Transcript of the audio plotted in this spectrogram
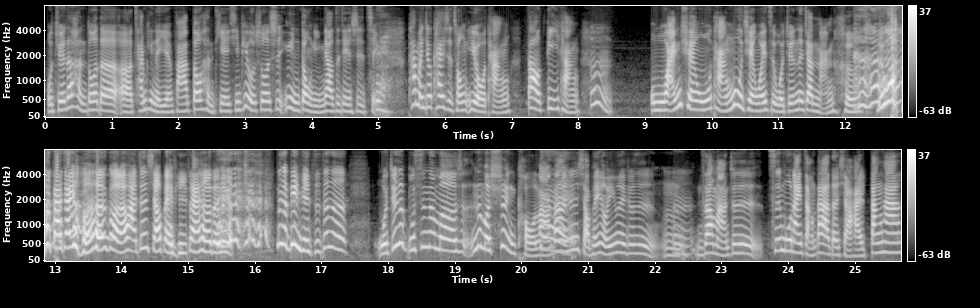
我觉得很多的呃产品的研发都很贴心。譬如说是运动饮料这件事情对，他们就开始从有糖到低糖，嗯，完全无糖，目前为止我觉得那叫难喝。如果大家有喝过的话，就是小北皮在喝的那个 那个电解质，真的我觉得不是那么那么顺口啦。对当然就是小朋友，因为就是嗯嗯，你知道吗？就是吃母奶长大的小孩，当他。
